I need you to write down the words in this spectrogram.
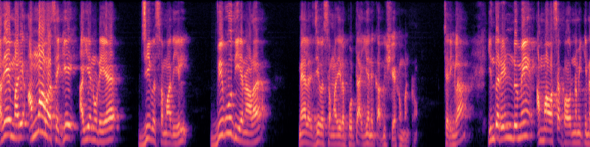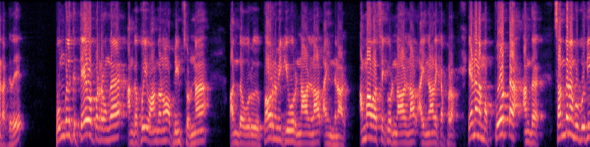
அதே மாதிரி அமாவாசைக்கு ஐயனுடைய ஜீவ சமாதியில் விபூதியனால் மேலே ஜீவ சமாதியில் போட்டு ஐயனுக்கு அபிஷேகம் பண்ணுறோம் சரிங்களா? இந்த ரெண்டுமே அமாவாசை பௌர்ணமிக்கு நடக்குது. உங்களுக்கு தேவைப்படுறவங்க அங்கே போய் வாங்கணும் அப்படின்னு சொன்னால் அந்த ஒரு பௌர்ணமிக்கு ஒரு நாலு நாள் ஐந்து நாள் அமாவாசைக்கு ஒரு நாலு நாள் ஐந்து நாளைக்கு அப்புறம். ஏன்னா நம்ம போட்ட அந்த சந்தன விபூதி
